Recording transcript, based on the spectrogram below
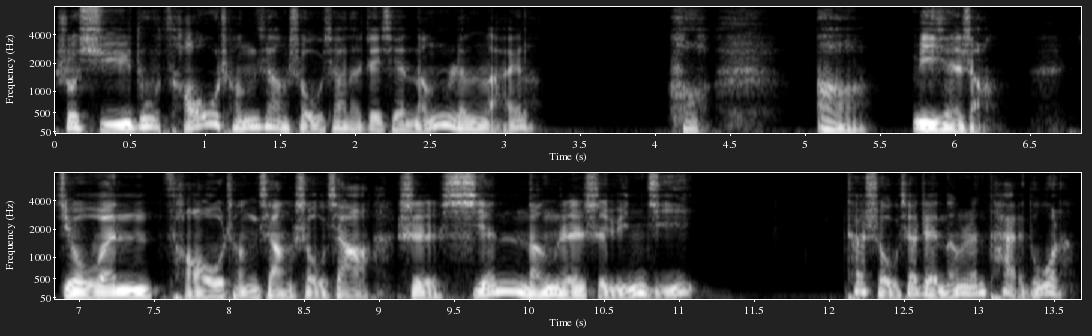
说许都曹丞相手下的这些能人来了。好，啊，祢先生，久闻曹丞相手下是贤能人士云集，他手下这能人太多了。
